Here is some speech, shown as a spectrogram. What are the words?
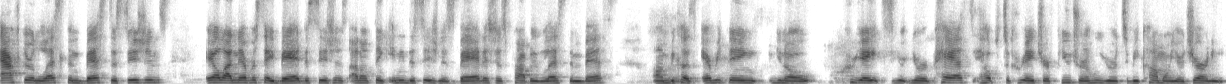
after less than best decisions. Elle, I never say bad decisions. I don't think any decision is bad. It's just probably less than best um, because everything, you know, creates your, your past helps to create your future and who you're to become on your journey.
